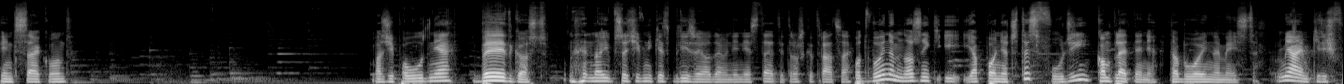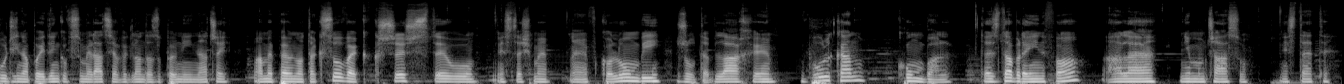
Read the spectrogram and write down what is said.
5 sekund. Bardziej południe? Bydgoszcz. No i przeciwnik jest bliżej ode mnie, niestety, troszkę tracę. Podwójny mnożnik i Japonia. Czy to jest Fuji? Kompletnie nie. To było inne miejsce. Miałem kiedyś Fuji na pojedynku, w sumie racja wygląda zupełnie inaczej. Mamy pełno taksówek, krzyż z tyłu. Jesteśmy e, w Kolumbii. Żółte blachy. Wulkan Kumbal. To jest dobre info, ale nie mam czasu. Niestety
